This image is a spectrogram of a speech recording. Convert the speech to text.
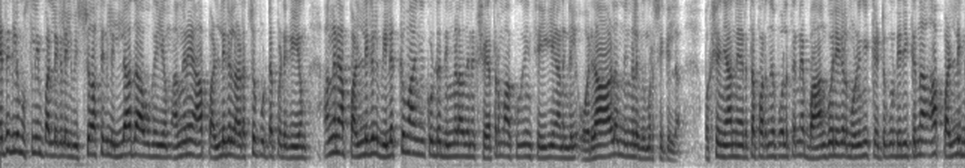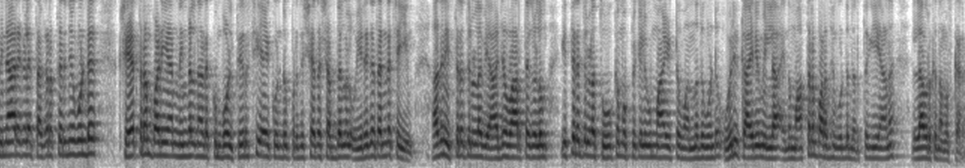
ഏതെങ്കിലും മുസ്ലിം പള്ളികളിൽ വിശ്വാസികൾ ഇല്ലാതാവുകയും അങ്ങനെ ആ പള്ളികൾ അടച്ചുപൂട്ടപ്പെടുകയും അങ്ങനെ ആ പള്ളികൾ വിലക്ക് വാങ്ങിക്കൊണ്ട് നിങ്ങൾ അതിനെ ക്ഷേത്രമാക്കുകയും ചെയ്യുകയാണെങ്കിൽ ഒരാളും നിങ്ങളെ വിമർശിക്കില്ല. പക്ഷേ ഞാൻ നേരത്തെ പറഞ്ഞ പോലെ തന്നെ ബാങ്കോലികൾ മുഴുങ്ങിക്കെട്ടുകൊണ്ടിരിക്കുന്ന ആ പള്ളി മിനാരകളെ തകർത്തെറിഞ്ഞുകൊണ്ട് ക്ഷേത്രം പണിയാൻ നിങ്ങൾ നടക്കുമ്പോൾ തീർച്ചയായി തീർച്ചയായിക്കൊണ്ടും പ്രതിഷേധ ശബ്ദങ്ങൾ ഉയരുക തന്നെ ചെയ്യും. അതിന് ഇത്തരത്തിലുള്ള വ്യാജ വാർത്തകളും ഇത്തരത്തിലുള്ള തൂക്കമൊപ്പിക്കലുമായിട്ട് വന്നതുകൊണ്ട് ഒരു കാര്യമില്ല എന്ന് മാത്രം പറഞ്ഞുകൊണ്ട് നിർത്തുകയാണ്. എല്ലാവർക്കും നമസ്കാരം.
